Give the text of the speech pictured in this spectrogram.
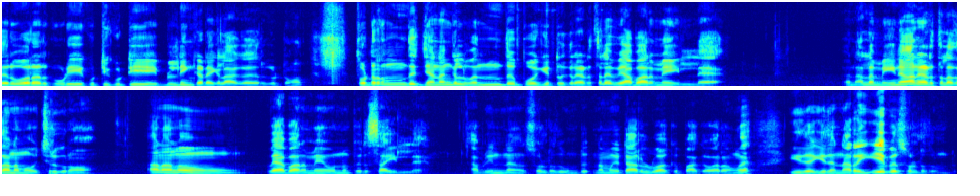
தெருவோரம் இருக்கக்கூடிய குட்டி, குட்டி பில்டிங் கடைகளாக இருக்கட்டும், தொடர்ந்து ஜனங்கள் வந்து போய்கிட்டு இருக்கிற இடத்துல வியாபாரமே இல்லை நல்ல மெயினான இடத்துல தான் நம்ம வச்சுருக்குறோம் ஆனாலும் வியாபாரமே ஒன்றும் பெருசாக இல்லை அப்படின்னு நான் சொல்கிறது உண்டு. நம்மக்கிட்ட அருள்வாக்கு பார்க்க வரவங்க, இதை இதை நிறைய பேர் சொல்கிறது உண்டு.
